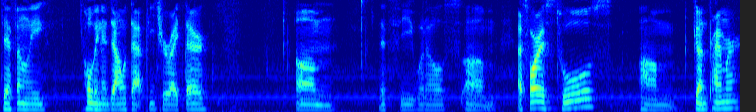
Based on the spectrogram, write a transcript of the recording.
definitely holding it down with that feature right there um let's see what else um as far as tools um Gunprimer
